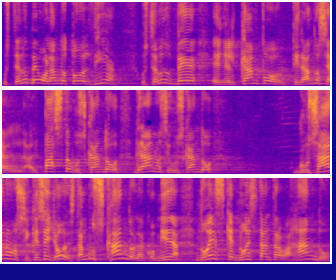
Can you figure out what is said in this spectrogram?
Usted los ve volando todo el día. Usted los ve en el campo tirándose al, pasto buscando granos y buscando gusanos y qué sé yo. Están buscando la comida. No es que no están trabajando,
